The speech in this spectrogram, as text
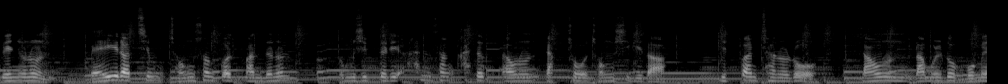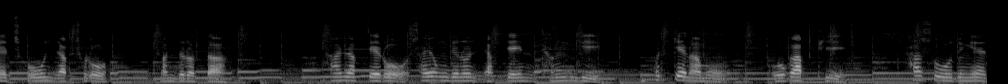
메뉴는 매일 아침 정성껏 만드는 음식들이 항상 가득 나오는 약초 정식이다. 밑반찬으로 나오는 나물도 몸에 좋은 약초로 만들었다. 한약재로 사용되는 약재인 당귀, 헛개나무, 오가피, 하수오 등의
